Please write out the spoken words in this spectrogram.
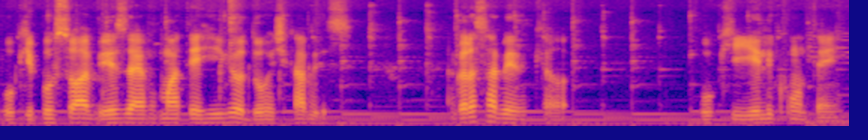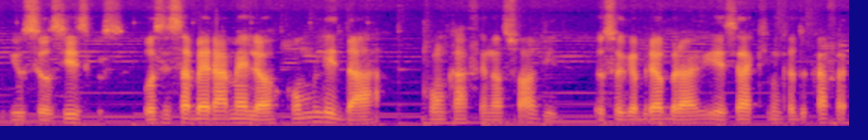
o que por sua vez leva a uma terrível dor de cabeça. Agora sabendo que ela o que ele contém e os seus riscos, você saberá melhor como lidar com o café na sua vida. Eu sou Gabriel Braga e esse é a Química do Café.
